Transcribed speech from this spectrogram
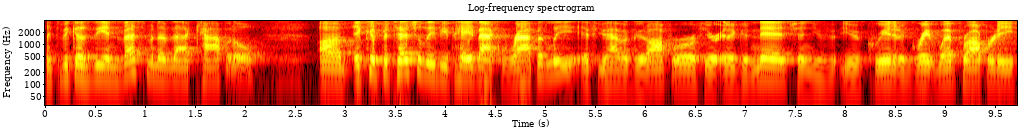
It's because the investment of that capital um, it could potentially be paid back rapidly if you have a good offer or if you're in a good niche and you've, you've created a great web property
